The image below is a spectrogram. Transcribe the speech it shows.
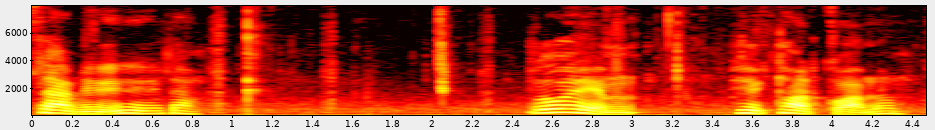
แซ่บดีจ้ะด้วยพริกทอดกรอบน้ำมื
